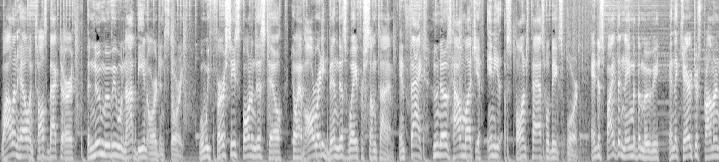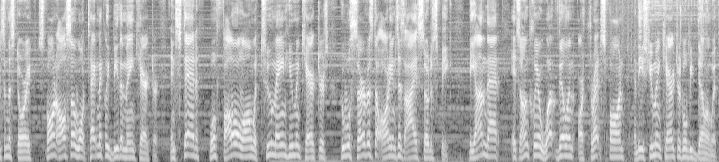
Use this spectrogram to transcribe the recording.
while in hell and tossed back to Earth, the new movie will not be an origin story. When we first see Spawn in this tale, he'll have already been this way for some time. In fact, who knows how much, if any, of Spawn's past will be explored. And despite the name of the movie and the character's prominence in the story, Spawn also won't technically be the main character. Instead, we'll follow along with two main human characters who will serve as the audience's eyes, so to speak. Beyond that, it's unclear what villain or threat Spawn and these human characters will be dealing with,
